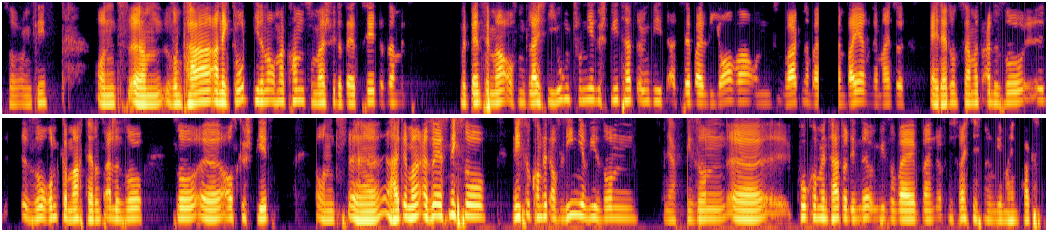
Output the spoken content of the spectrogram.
so irgendwie. Und ähm, so ein paar Anekdoten, die dann auch mal kommen, zum Beispiel, dass er erzählt, dass er mit mit Benzema auf dem gleichen Jugendturnier gespielt hat, irgendwie, als er bei Lyon war und Wagner bei Bayern. Und er meinte, ey, der hat uns damals alle so, äh, so rund gemacht, der hat uns alle so, so äh, ausgespielt. Und äh, halt immer, also er ist nicht so, nicht so komplett auf Linie wie so ein, Ja. wie so ein äh, Co-Kommentator, den du irgendwie so bei, bei den Öffentlich-Rechtlichen irgendwie mal hinpackst.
